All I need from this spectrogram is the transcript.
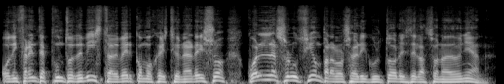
o diferentes puntos de vista de ver cómo gestionar eso. ¿Cuál es la solución para los agricultores de la zona de Doñana?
